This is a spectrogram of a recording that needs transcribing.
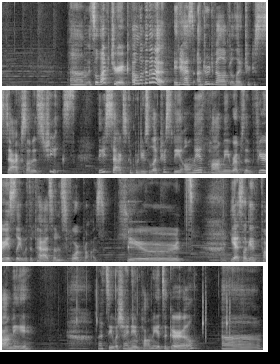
um, it's electric. Oh, look at that. It has underdeveloped electric sacs on its cheeks. These sacs can produce electricity only if Pawmi rubs them furiously with the pads on its forepaws. Cute. Yes, I'll give Pawmi. Let's see, what should I name Pawmi? It's a girl. Um,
